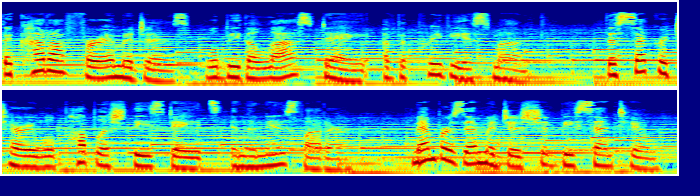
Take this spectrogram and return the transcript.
The cutoff for images will be the last day of the previous month. The secretary will publish these dates in the newsletter. Members' images should be sent to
